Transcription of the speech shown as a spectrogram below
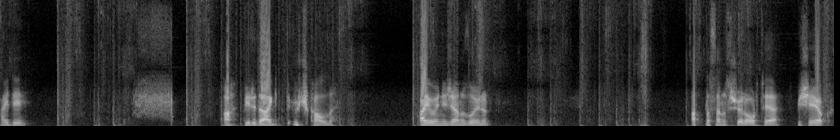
Haydi. Ah biri daha gitti. 3 kaldı. Ay oynayacağınız oyunun. Atlasanız şöyle ortaya. Bir şey yok.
